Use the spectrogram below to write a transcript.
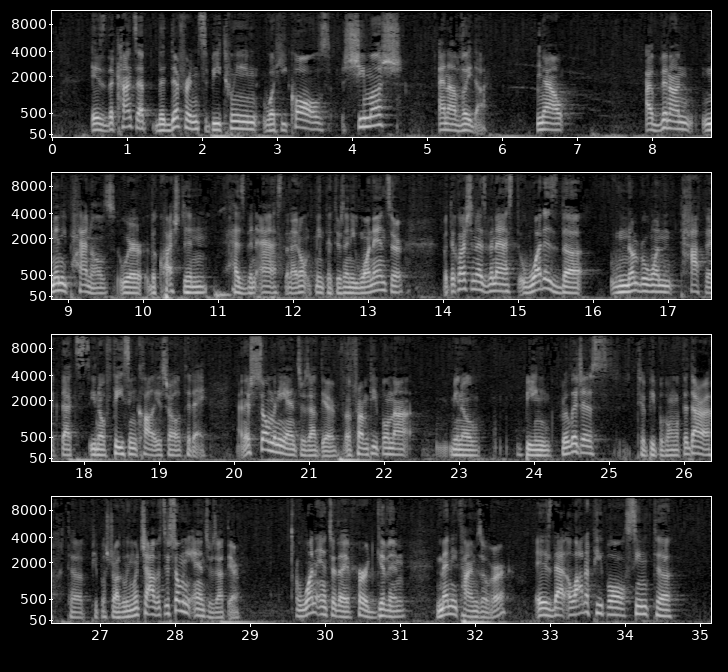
is the concept, the difference between what he calls shimush and avodah. Now, I've been on many panels where the question has been asked, and I don't think that there's any one answer, but the question has been asked, what is the number one topic that's, you know, facing Klal Yisrael today? And there's so many answers out there uh, from people not, you know, being religious to people going with the derech to people struggling with Shabbos. There's so many answers out there. One answer that I've heard given many times over is that a lot of people seem to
